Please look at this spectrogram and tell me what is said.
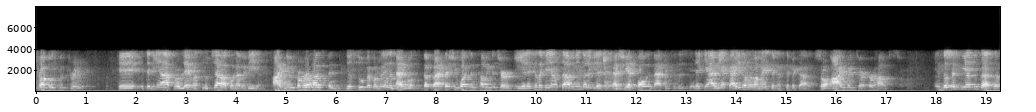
struggles with drink. Que tenía problemas, luchaba con la bebida. I knew from her husband Yo supe por medio de su esposo and the fact that she wasn't coming to church y el hecho de que ella no estaba viniendo a la iglesia, that she had fallen back into the sin. de que había caído nuevamente en este pecado. So I went to her house Entonces fui a su casa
